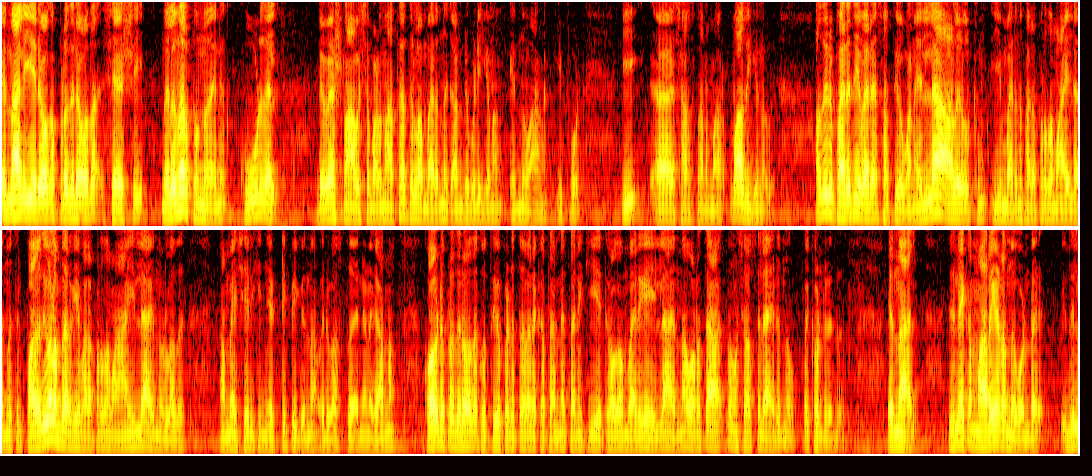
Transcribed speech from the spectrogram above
എന്നാൽ ഈ രോഗപ്രതിരോധ ശേഷി നിലനിർത്തുന്നതിന് കൂടുതൽ ഗവേഷണം ആവശ്യമാണെന്ന് അത്തരത്തിലുള്ള മരുന്ന് കണ്ടുപിടിക്കണം എന്നുമാണ് ഇപ്പോൾ ഈ ശാസ്ത്രജ്ഞന്മാർ വാദിക്കുന്നത്. അതൊരു പരിധി വരെ സത്യവുമാണ്. എല്ലാ ആളുകൾക്കും ഈ മരുന്ന് ഫലപ്രദമായില്ല എന്ന് വെച്ചാൽ പകുതിയോളം പേർക്ക് ഫലപ്രദമായില്ല എന്നുള്ളത് നമ്മെ ശരിക്കും ഞെട്ടിപ്പിക്കുന്ന ഒരു വസ്തു തന്നെയാണ്. കാരണം കോവിഡ് പ്രതിരോധ കുത്തിവയ്പ്പെടുത്തവരൊക്കെ തന്നെ തനിക്ക് ഈ രോഗം വരികയില്ല എന്ന ഉറച്ച ആത്മവിശ്വാസത്തിലായിരുന്നു പോയിക്കൊണ്ടിരുന്നത്. എന്നാൽ ഇതിനെയൊക്കെ മറികടന്നുകൊണ്ട് ഇതിൽ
